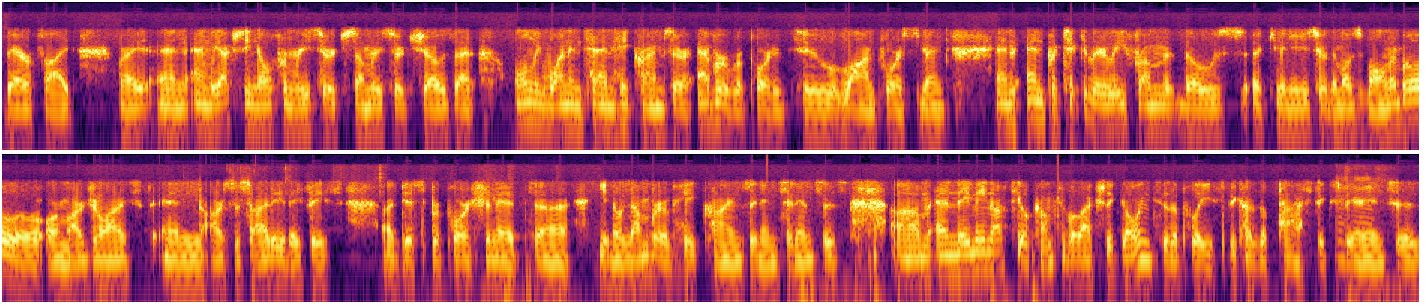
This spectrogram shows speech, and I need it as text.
verified. Right? And and we actually know from research, some research shows that only one in ten hate crimes are ever reported to law enforcement, and and particularly from those uh, communities who are the most vulnerable or, or marginalized in our society, they face a disproportionate, uh, you know, number of hate crimes and incidences, um, and they may not feel comfortable actually going to the police because of past mm-hmm. experiences,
